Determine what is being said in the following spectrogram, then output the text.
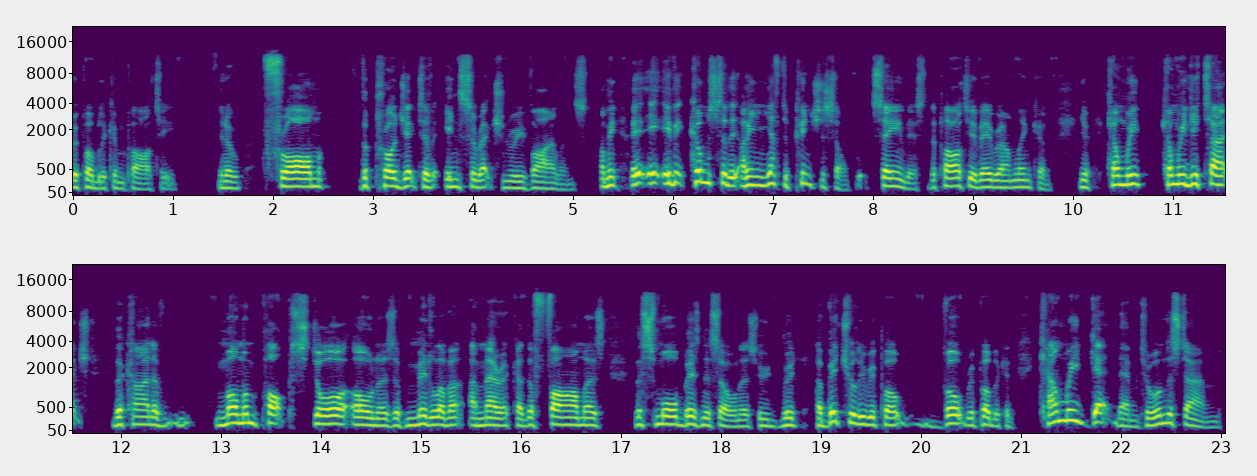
Republican Party, you know, from the project of insurrectionary violence. I mean, if it comes to the, I mean, you have to pinch yourself saying this. The party of Abraham Lincoln. You know, can we can we detach the kind of mom and pop store owners of middle of America, the farmers, the small business owners who habitually report vote Republican. Can we get them to understand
